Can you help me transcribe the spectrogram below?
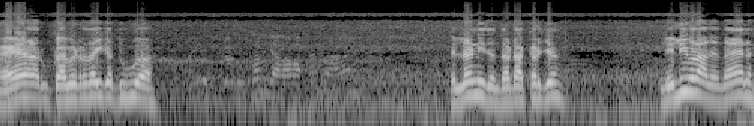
ਹੈ ਰੂਟਾਵੇਟਰ ਦਾ ਹੀ ਕੱਦੂ ਆ। ਹਿੱਲਣ ਨਹੀਂ ਦਿੰਦਾ ਡਾਕਰ ਚ। ਲੇਲੀ ਬਣਾ ਦਿੰਦਾ ਐਨ।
